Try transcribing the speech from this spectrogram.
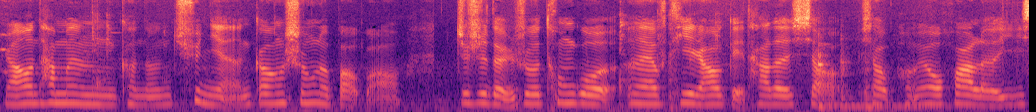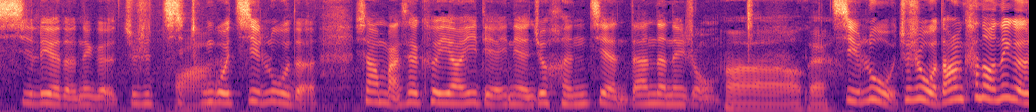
然后他们可能去年刚生了宝宝，就是等于说通过 NFT，然后给他的小小朋友画了一系列的那个，就是记通过记录的，像马赛克一样一点一点就很简单的那种啊，OK，记录，就是我当时看到那个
